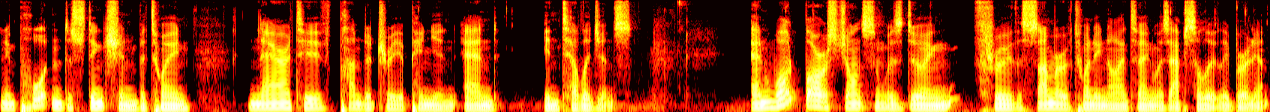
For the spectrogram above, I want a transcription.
an important distinction between narrative, punditry, opinion, and intelligence. And what Boris Johnson was doing through the summer of 2019 was absolutely brilliant.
